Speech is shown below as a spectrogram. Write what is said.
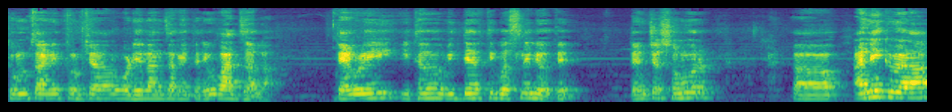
तुमचा आणि तुमच्या वडिलांचा काहीतरी वाद झाला. त्यावेळी इथं विद्यार्थी बसलेले होते. त्यांच्यासमोर अनेक वेळा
